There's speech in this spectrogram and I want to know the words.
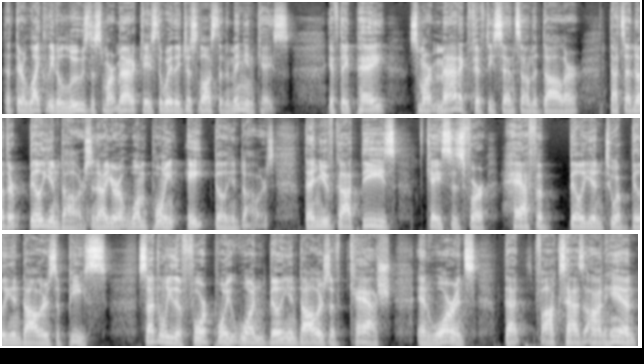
that they're likely to lose the Smartmatic case the way they just lost the Dominion case. If they pay Smartmatic 50 cents on the dollar, that's another billion dollars. So now you're at $1.8 billion. Then you've got these cases for half a billion to a billion dollars apiece. Suddenly, the $4.1 billion of cash and warrants that Fox has on hand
